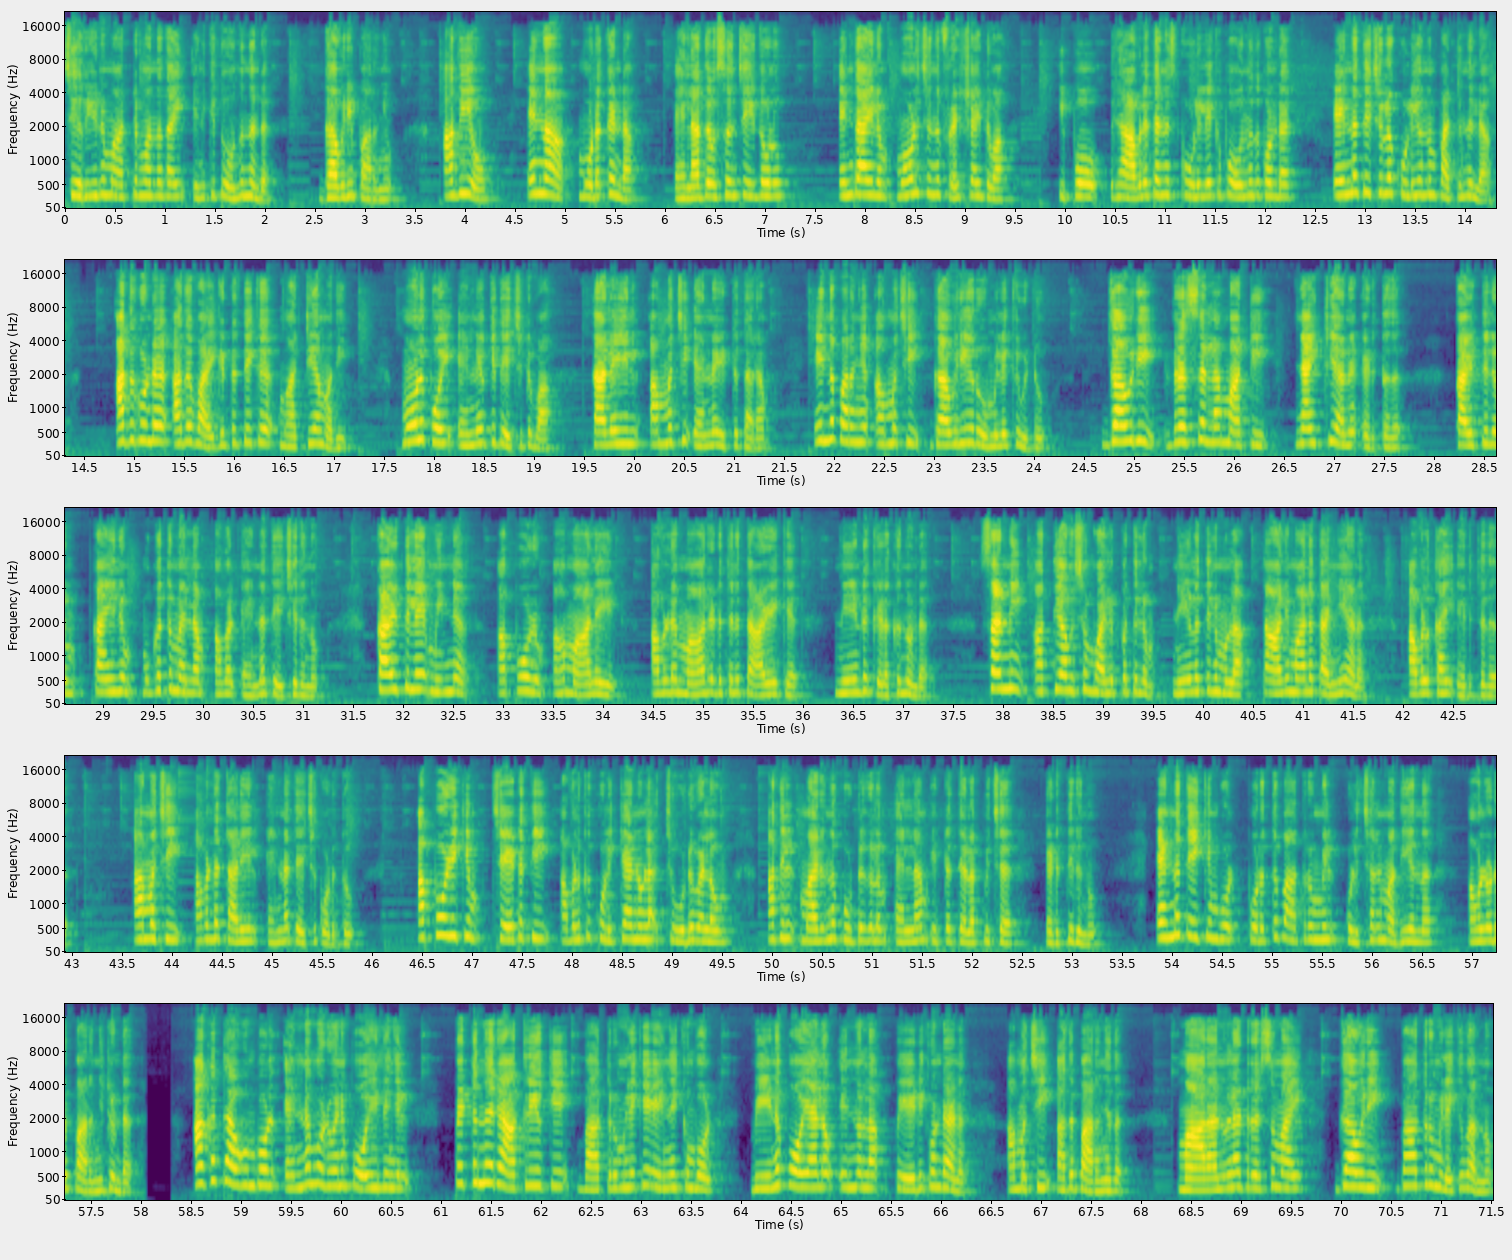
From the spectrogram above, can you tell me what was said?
ചെറിയൊരു മാറ്റം വന്നതായി എനിക്ക് തോന്നുന്നുണ്ട് ഗൗരി പറഞ്ഞു. അതെയോ? എന്നാ മുടക്കണ്ട. എല്ലാ ദിവസവും ചെയ്തോളൂ. എന്തായാലും മോൾ ചെന്ന് ഫ്രഷ് ആയിട്ട് വാ. ഇപ്പോൾ രാവിലെ തന്നെ സ്കൂളിലേക്ക് പോകുന്നത് കൊണ്ട് എണ്ണ തേച്ചുള്ള കുളിയൊന്നും പറ്റുന്നില്ല. അതുകൊണ്ട് അത് വൈകിട്ടത്തേക്ക് മാറ്റിയാൽ മതി. മോൾ പോയി എണ്ണയൊക്കെ തേച്ചിട്ട് വാ. തലയിൽ അമ്മച്ചി എണ്ണ ഇട്ട് തരാം എന്ന് പറഞ്ഞ് അമ്മച്ചി ഗൗരിയെ റൂമിലേക്ക് വിട്ടു. ഗൗരി ഡ്രസ്സെല്ലാം മാറ്റി നൈറ്റിയാണ് എടുത്തത്. കഴുത്തിലും കയ്യിലും മുഖത്തുമെല്ലാം അവൾ എണ്ണ തേച്ചിരുന്നു. കഴുത്തിലെ മിന്ന് അപ്പോഴും ആ മാലയിൽ അവളുടെ മാരടത്തിന് താഴേക്ക് നീണ്ടു കിടക്കുന്നുണ്ട്. സണ്ണി അത്യാവശ്യം വലുപ്പത്തിലും നീളത്തിലുമുള്ള താലിമാല തന്നെയാണ് അവൾക്കായി എടുത്തത്. അമ്മച്ചി അവളുടെ തലയിൽ എണ്ണ തേച്ച് കൊടുത്തു. അപ്പോഴേക്കും ചേട്ടത്തി അവൾക്ക് കുളിക്കാനുള്ള ചൂടുവെള്ളവും അതിൽ മരുന്ന് കൂട്ടുകളും എല്ലാം ഇട്ട് തിളപ്പിച്ച് എടുത്തിരുന്നു. എണ്ണ തേക്കുമ്പോൾ പുറത്ത് ബാത്റൂമിൽ കുളിച്ചാൽ മതിയെന്ന് അവളോട് പറഞ്ഞിട്ടുണ്ട്. അകത്താകുമ്പോൾ എണ്ണ മുഴുവനും പോയില്ലെങ്കിൽ പെട്ടെന്ന് രാത്രിയൊക്കെ ബാത്റൂമിലേക്ക് എഴുന്നേൽക്കുമ്പോൾ വീണു പോയാലോ എന്നുള്ള പേടി കൊണ്ടാണ് അമ്മച്ചി അത് പറഞ്ഞത്. മാറാനുള്ള ഡ്രസ്സുമായി ഗൗരി ബാത്റൂമിലേക്ക് വന്നു.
